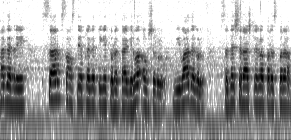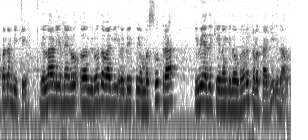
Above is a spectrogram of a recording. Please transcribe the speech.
ಹಾಗಾದರೆ, ಸಾರ್ಕ್ ಸಂಸ್ಥೆಯ ಪ್ರಗತಿಗೆ ತೊಡಕಾಗಿರುವ ಅಂಶಗಳು, ವಿವಾದಗಳು, ಸದಸ್ಯ ರಾಷ್ಟ್ರಗಳ ಪರಸ್ಪರ ಅಪನಂಬಿಕೆ, ಎಲ್ಲ ನಿರ್ಣಯಗಳು ಅವಿರೋಧವಾಗಿ ಇರಬೇಕು ಎಂಬ ಸೂತ್ರ, ಇವೇ ಅದಕ್ಕೆ ಏನಾಗಿದಾವೆ ಬಂದರೆ ತೊಡಕಾಗಿ ಇದಾವೆ.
